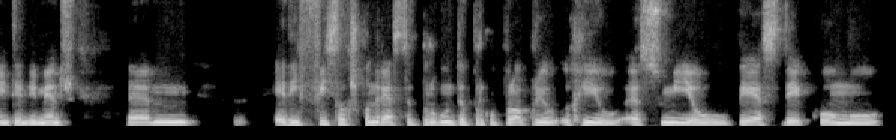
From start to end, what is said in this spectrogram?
entendimentos. Um, ehm, é difícil responder a essa pergunta porque o próprio Rio assumia o PSD como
